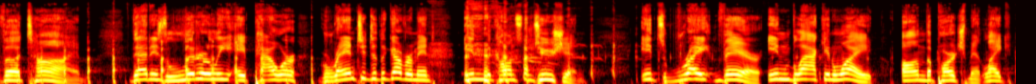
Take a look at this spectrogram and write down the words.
the time. That is literally a power granted to the government in the Constitution. It's right there in black and white on the parchment. Like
